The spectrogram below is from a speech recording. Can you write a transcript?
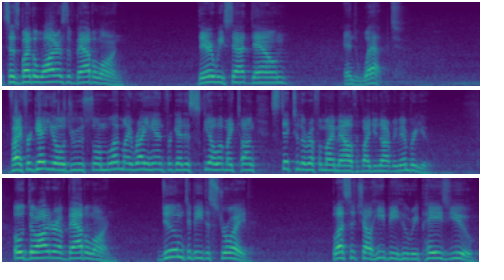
It says, By the waters of Babylon, there we sat down and wept. If I forget you, O Jerusalem, let my right hand forget his skill, let my tongue stick to the roof of my mouth if I do not remember you. O daughter of Babylon, doomed to be destroyed, blessed shall he be who repays you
